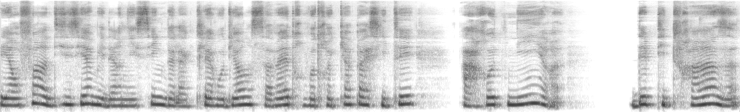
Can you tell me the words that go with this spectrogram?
Et enfin, un dixième et dernier signe de la clairaudience, ça va être votre capacité à retenir des petites phrases,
